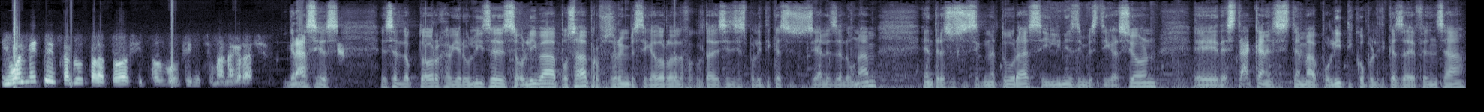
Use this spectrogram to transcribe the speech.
Igualmente, saludos para todas y todos, buen fin de semana, gracias. Gracias. Es el doctor Javier Ulises Oliva Posada, profesor e investigador de la Facultad de Ciencias Políticas y Sociales de la UNAM. Entre sus asignaturas y líneas de investigación eh, destacan el sistema político, políticas de defensa,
